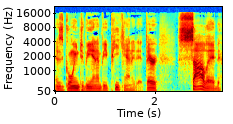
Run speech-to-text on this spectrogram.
is going to be an MVP candidate. They're solid,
